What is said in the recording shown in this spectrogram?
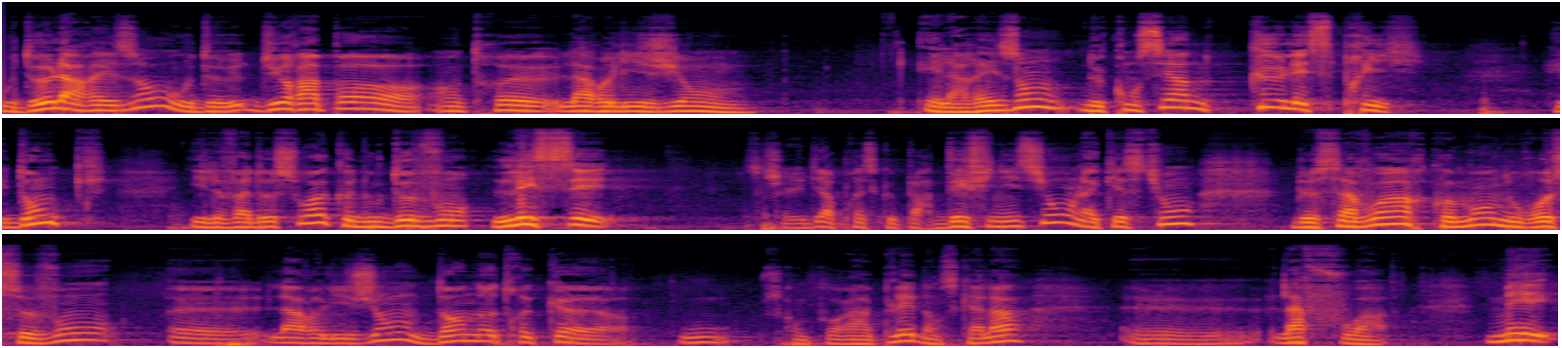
ou de la raison, ou du rapport entre la religion et la raison, ne concerne que l'esprit. Et donc, il va de soi que nous devons laisser, j'allais dire presque par définition, la question de savoir comment nous recevons euh, la religion dans notre cœur, ou ce qu'on pourrait appeler dans ce cas-là euh, la foi. Mais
